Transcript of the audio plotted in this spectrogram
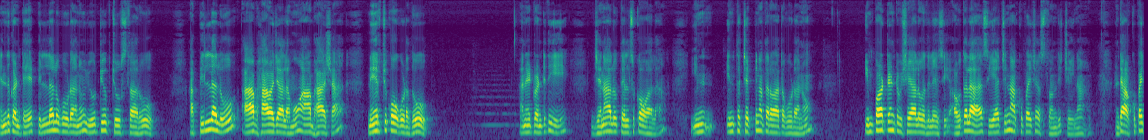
ఎందుకంటే పిల్లలు కూడాను యూట్యూబ్ చూస్తారు. ఆ పిల్లలు ఆ భావజాలము ఆ భాష నేర్చుకోకూడదు అనేటువంటిది జనాలు తెలుసుకోవాలా? ఇన్ ఇంత చెప్పిన తర్వాత కూడాను ఇంపార్టెంట్ విషయాలు వదిలేసి అవతల సియాచిన్ ఆక్యుపై చేస్తుంది చైనా. అంటే ఆక్యుపై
